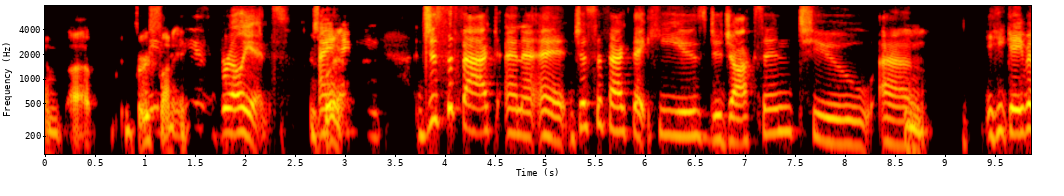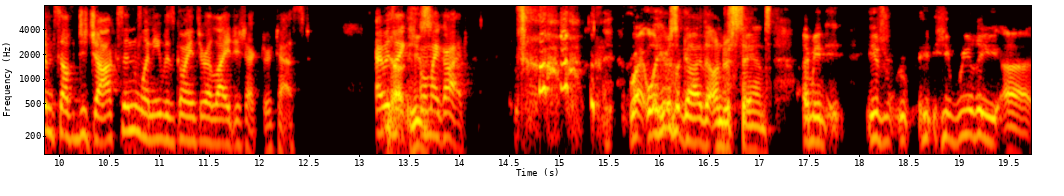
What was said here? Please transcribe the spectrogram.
and uh, very he's, funny. He's brilliant. He's brilliant. I, I mean, just the fact and uh, uh, just the fact that he used digoxin to um, mm. he gave himself digoxin when he was going through a lie detector test. I was yeah, like, oh my god. right. Well, here's a guy that understands. I mean, he's he really uh,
